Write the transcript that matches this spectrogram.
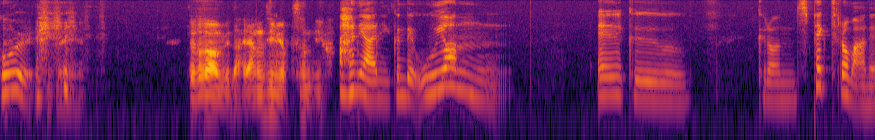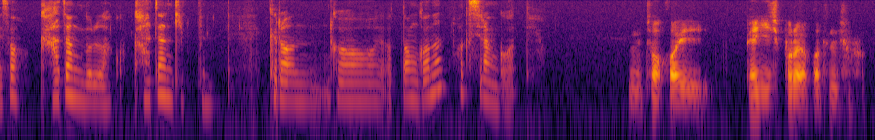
홀 네. 죄송합니다. 양심이 없었네요. 아니 아니 근데 우연의 그 그런 스펙트럼 안에서 가장 놀라고 가장 기쁜 그런 거였던 거는 확실한 것 같아요. 음, 저 거의 120%였거든요.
